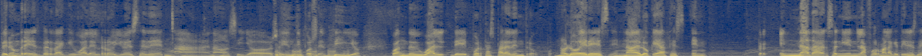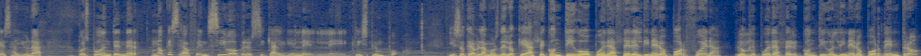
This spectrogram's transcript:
Pero hombre, es verdad que igual el rollo ese de, "Ah, no, si yo soy un tipo sencillo, cuando igual de puertas para adentro pues no lo eres en nada de lo que haces, en, en nada, o sea, ni en la forma en la que tienes de desayunar, pues puedo entender, no que sea ofensivo, pero sí que a alguien le, le crispe un poco. Y eso que hablamos de lo que hace contigo o puede hacer el dinero por fuera. Lo Mm. que puede hacer contigo el dinero por dentro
